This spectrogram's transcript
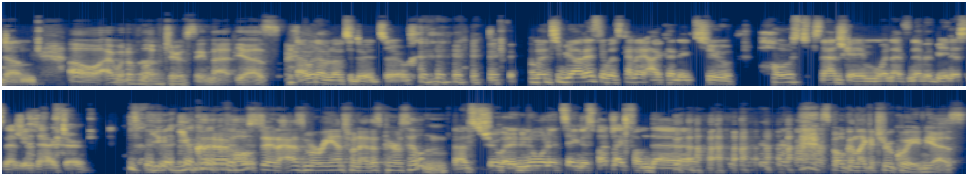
dumb. Oh, I would have loved to have seen that. Yes. I would have loved to do it too. but to be honest, it was kind of iconic to host Snatch Game when I've never been a Snatch Game character. You, you could have hosted as Marie Antoinette as Paris Hilton. That's true, but I didn't want to take the spotlight from the Spoken like a true queen, yes.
